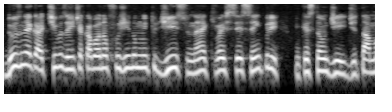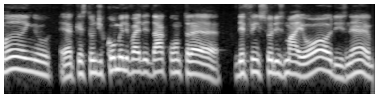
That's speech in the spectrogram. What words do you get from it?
dos negativos a gente acaba não fugindo muito disso, né? Que vai ser sempre em questão de, de tamanho, é a questão de como ele vai lidar contra defensores maiores, né?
